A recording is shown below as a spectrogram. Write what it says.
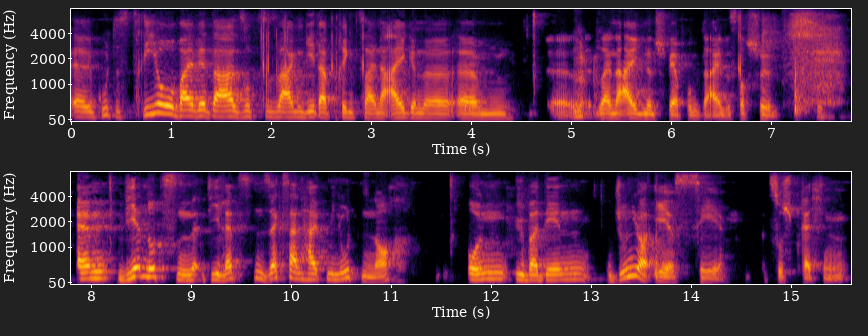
äh, gutes Trio, weil wir da sozusagen jeder bringt seine eigene, ähm, äh, seine eigenen Schwerpunkte ein. Das ist doch schön. Ähm, wir nutzen die letzten sechseinhalb Minuten noch, um über den Junior ESC zu sprechen.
